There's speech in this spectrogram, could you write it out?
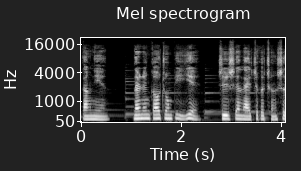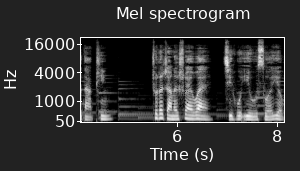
当年，男人高中毕业，只身来这个城市打拼，除了长得帅外，几乎一无所有。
